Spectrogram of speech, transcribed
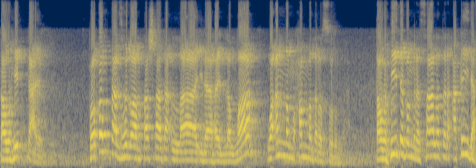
তাওহিদ কায়েম। প্রথম কাজ হলো আন্তাসাদা আল্লাহ ইলাহা ওয়া আন্না মুহাম্মাদ রাসূলুল্লাহ। তাওহিদ এবং রিসালাতের আকীদা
